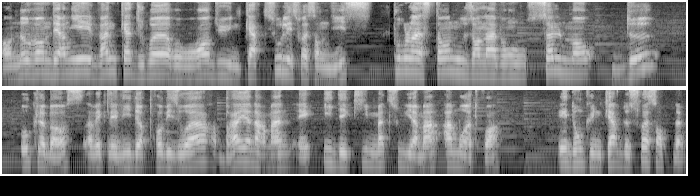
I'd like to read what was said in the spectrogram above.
En novembre dernier, 24 joueurs ont rendu une carte sous les 70. Pour l'instant, nous en avons seulement deux au clubhouse avec les leaders provisoires Brian Harman et Hideki Matsuyama à moins 3 et donc une carte de 69.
